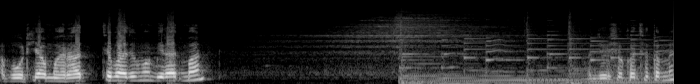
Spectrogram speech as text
આ પોઠિયા મહારાજ છે બાજુમાં બિરાજમાન. જોઈ શકો છો તમે?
